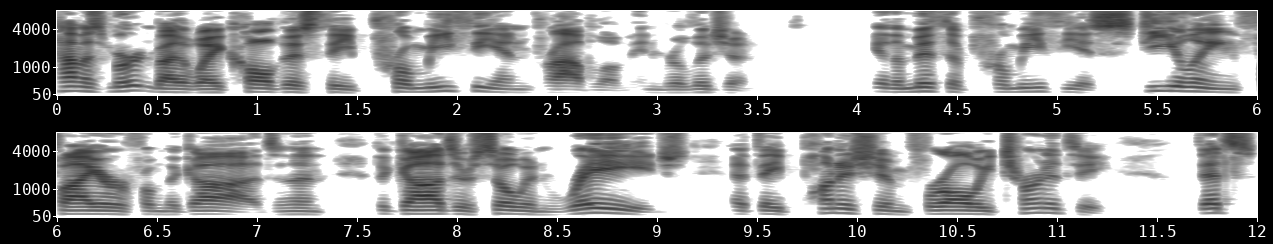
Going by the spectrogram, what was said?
Thomas Merton, by the way, called this the Promethean problem in religion. You know, the myth of Prometheus stealing fire from the gods, and then the gods are so enraged that they punish him for all eternity. That's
